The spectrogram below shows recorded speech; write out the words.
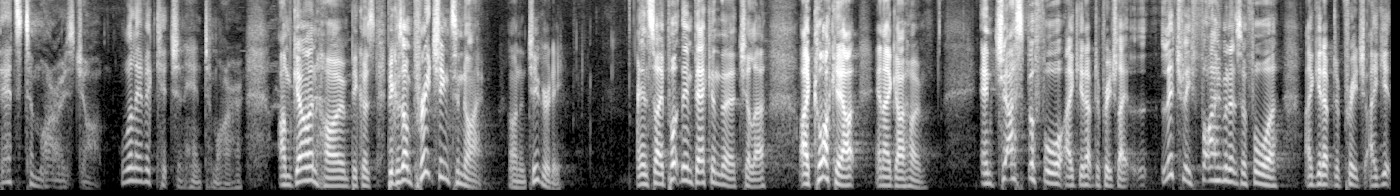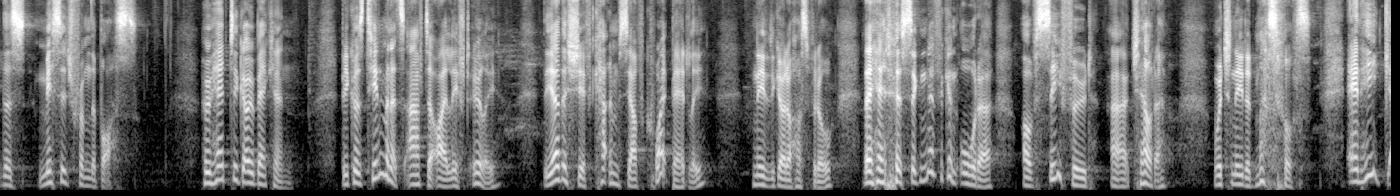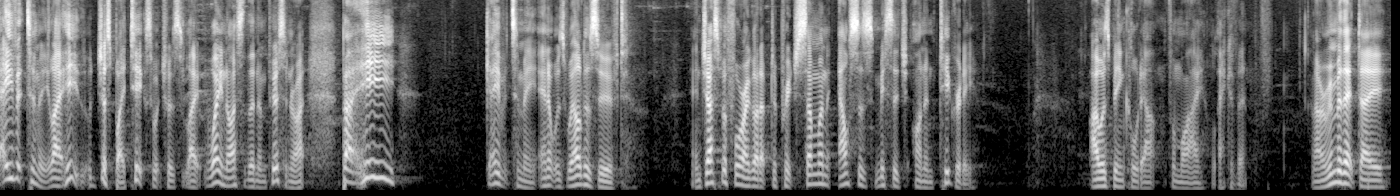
that's tomorrow's job. We'll have a kitchen hand tomorrow. I'm going home because, because I'm preaching tonight on integrity. And so I put them back in the chiller. I clock out and I go home. And just before I get up to preach, like literally five minutes before I get up to preach, I get this message from the boss who had to go back in because 10 minutes after I left early, the other chef cut himself quite badly, needed to go to hospital. They had a significant order of seafood uh, chowder, which needed mussels. And he gave it to me, like he just by text, which was like way nicer than in person, right? But he gave it to me, and it was well deserved. And just before I got up to preach someone else's message on integrity, I was being called out for my lack of it. And I remember that day,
